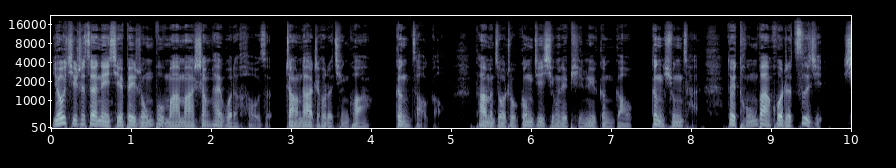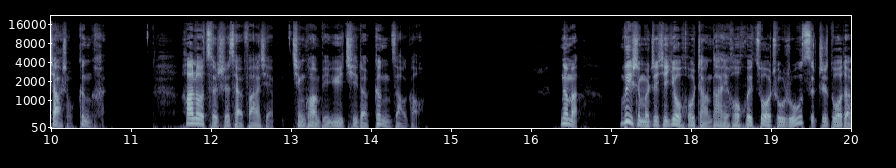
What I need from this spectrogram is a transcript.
尤其是在那些被绒布妈妈伤害过的猴子，长大之后的情况更糟糕。它们做出攻击行为的频率更高、更凶残，对同伴或者自己下手更狠。哈洛此时才发现，情况比预期的更糟糕。那么，为什么这些幼猴长大以后会做出如此之多的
